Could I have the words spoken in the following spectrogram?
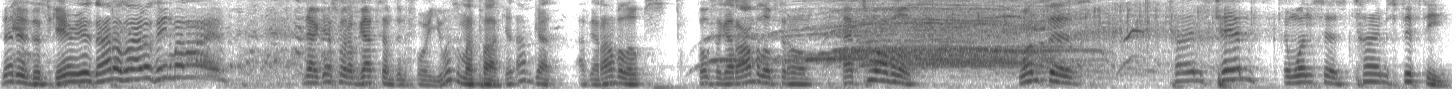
That is the scariest dinosaur I've ever seen in my life. Now, guess what? I've got something for you. What's in my pocket? I've got I've got envelopes. Folks, I got envelopes at home. I have two envelopes. One says times 10 and one says times 50.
